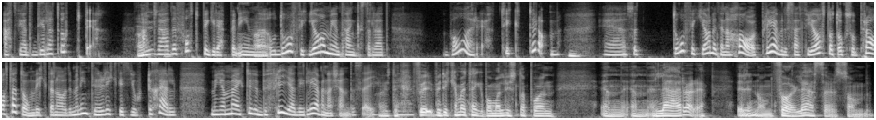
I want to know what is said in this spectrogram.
att vi hade delat upp det. Ja, att vi hade fått begreppen innan ja. och då fick jag mig en tankeställare att var det? Tyckte de? Mm. Eh, så då fick jag en liten aha-upplevelse, för jag har stått också och pratat om vikten av det, men inte riktigt gjort det själv. Men jag märkte hur befriade eleverna kände sig. Ja, det. För, för, det kan man ju tänka på om man lyssnar på en, en, en, en lärare eller någon föreläsare som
